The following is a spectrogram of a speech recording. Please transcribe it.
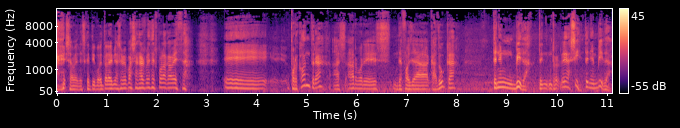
sabedes que tipo de tolemias se me pasan ás veces pola cabeza. Eh, por contra, as árbores de folla caduca, teñen vida, ten, é así, teñen vida.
